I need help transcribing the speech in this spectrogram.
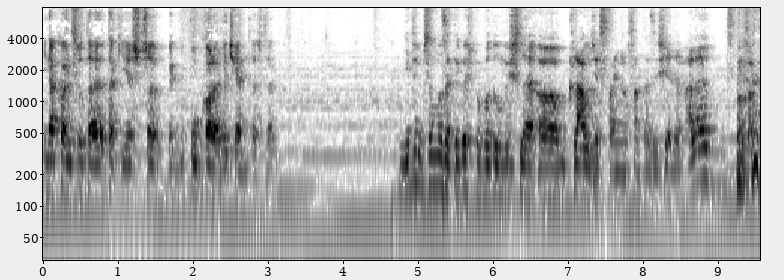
I na końcu te, takie jeszcze jakby półkole wycięte w tym. Nie wiem czemu z jakiegoś powodu myślę o Cloudzie z Final Fantasy VII, ale spoko.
